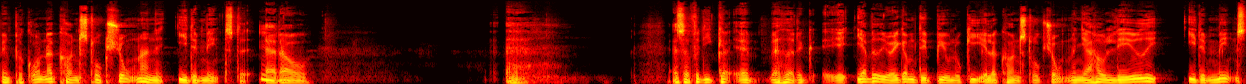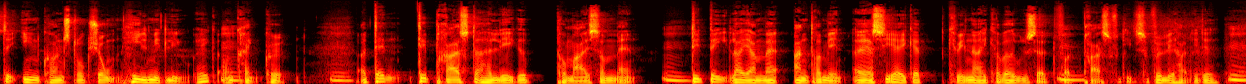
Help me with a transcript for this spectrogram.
Men på grund af konstruktionerne i det mindste, mm. er der jo... Øh, altså fordi, øh, hvad hedder det, jeg- jeg ved jo ikke, om det er biologi eller konstruktion, men jeg har jo levet i, det mindste i en konstruktion hele mit liv, ikke, omkring køn. Mm. Og den, det pres, der har ligget på mig som mand, mm. det deler jeg med andre mænd. Og jeg siger ikke, at kvinder ikke har været udsat for mm. et pres, fordi selvfølgelig har de det. Mm.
